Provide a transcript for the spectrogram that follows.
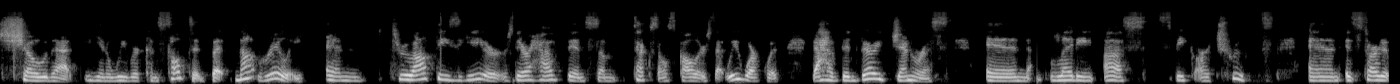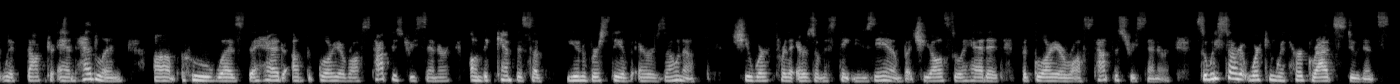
show that you know we were consulted, but not really. And throughout these years, there have been some textile scholars that we work with that have been very generous in letting us speak our truths. And it started with Dr. Ann Hedlund, um, who was the head of the Gloria Ross Tapestry Center on the campus of University of Arizona. She worked for the Arizona State Museum, but she also headed the Gloria Ross Tapestry Center. So we started working with her grad students,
